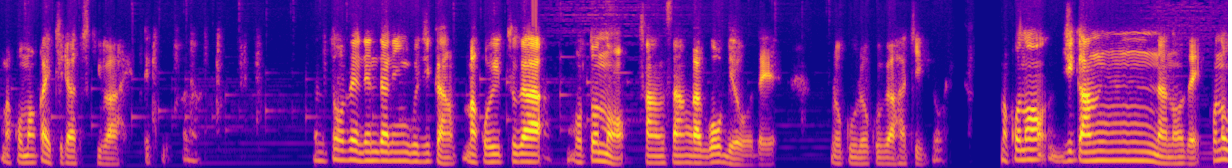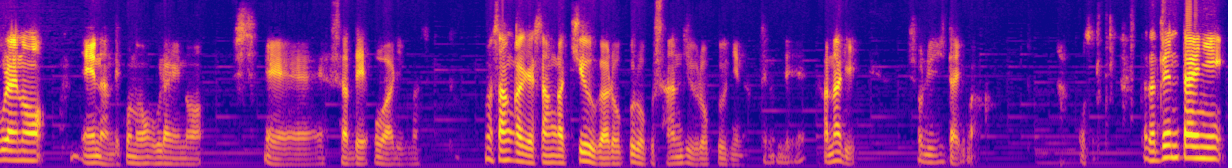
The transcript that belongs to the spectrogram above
まあ、細かいちらつきは減ってくるかな。当然、レンダリング時間、まあ、こいつが、元の33が5秒で、66が8秒。まあ、この時間なので、このぐらいの絵なんで、このぐらいの、えー、差で終わります。まあ、3×3 が9が66、36になってるんで、かなり処理自体は遅い。ただ全体に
